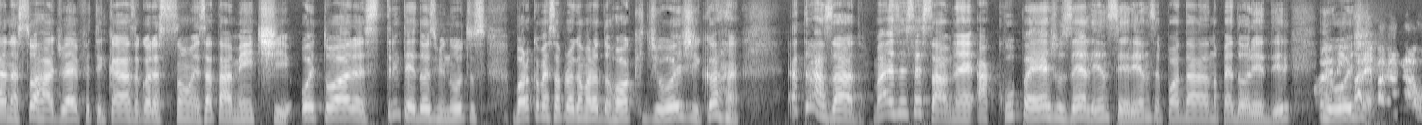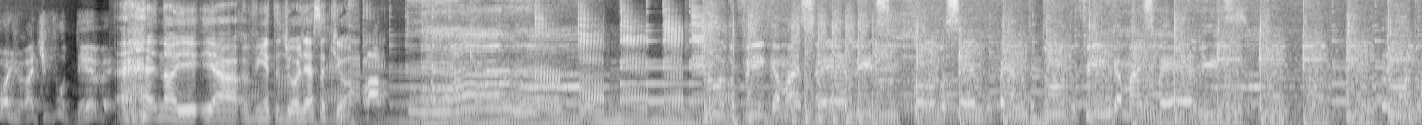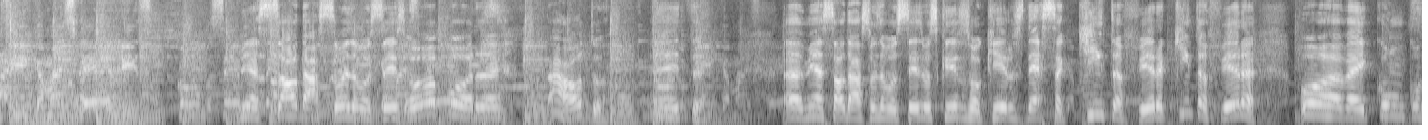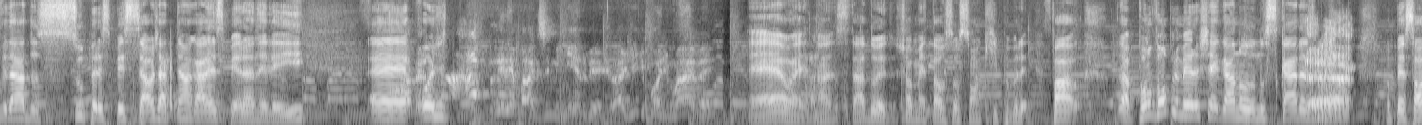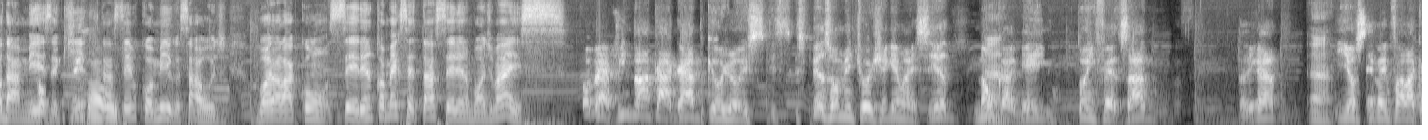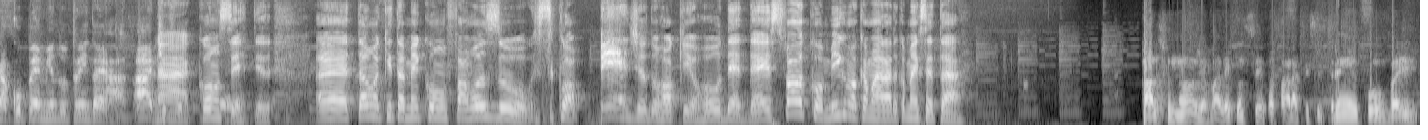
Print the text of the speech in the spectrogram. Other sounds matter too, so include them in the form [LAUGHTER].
ligado na sua rádio web feita em casa. Agora são exatamente 8 horas 32 minutos. Bora começar o programa do rock de hoje. É atrasado, mas você sabe, né? A culpa é José Heleno Sereno. Você pode dar no pé da orelha dele. e hoje. Parei pra cagar hoje, vai te fuder, velho. [LAUGHS] É, não, e, e, a vinheta de hoje é essa aqui, ó. Tudo fica mais feliz com você por perto. Tudo fica mais feliz fica mais feliz com você. Minhas saudações a vocês. Ô, oh, porra, tá alto. Eita. Ah, minhas saudações a vocês, meus queridos roqueiros, dessa quinta-feira. Quinta-feira, porra, velho, com um convidado super especial. Já tem uma galera esperando ele aí. É, Pô, hoje. Rápido, eu queria falar com esse menino, bicho. A gente boa demais, velho. É, ué, você tá doido? Deixa eu aumentar o seu som aqui pra. Fala... Ah, vamos, vamos primeiro chegar no, nos caras, no, no, pessoal da mesa aqui, que tá sempre comigo. Saúde. Bora lá com Sereno. Como é que você tá, Sereno? Bom demais? Ô, velho, vim dar uma cagada, porque hoje, eu, especialmente hoje, cheguei mais cedo. Não ah. caguei, tô enfesado, tá ligado? Ah. E você vai me falar que a culpa é minha do trem tá errado. Ah, tipo... ah com certeza. Estamos é, aqui também com o famoso enciclopédia do rock and roll, D10. Fala comigo, meu camarada, como é que você tá? Fala isso não, já falei com você pra parar com esse trem. O povo vai,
